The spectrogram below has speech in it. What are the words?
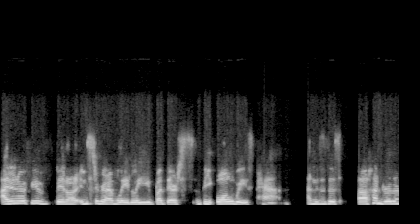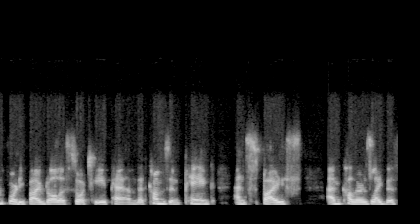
I don't know if you've been on Instagram lately, but there's the Always pan. And there's this $145 saute pan that comes in pink and spice and colors like this.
